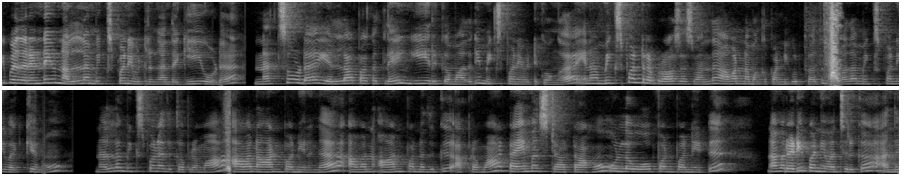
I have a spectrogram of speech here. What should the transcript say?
இப்போ இதை ரெண்டையும் நல்லா மிக்ஸ் பண்ணி விட்டுருங்க அந்த கீயோட. நட்ஸோட எல்லா பக்கத்துலேயும் கீ இருக்க மாதிரி மிக்ஸ் பண்ணி விட்டுக்கோங்க. ஏன்னா மிக்ஸ் பண்ணுற ப்ராசஸ் வந்து அவன் நமக்கு பண்ணி கொடுக்காது. நம்ம தான் மிக்ஸ் பண்ணி வைக்கணும். நல்லா மிக்ஸ் பண்ணதுக்கப்புறமா அவன் ஆன் பண்ணிடுங்க அவன் ஆன் பண்ணதுக்கு அப்புறமா டைமர் ஸ்டார்ட் ஆகும். உள்ளே ஓப்பன் பண்ணிவிட்டு நம்ம ரெடி பண்ணி வச்சுருக்க அந்த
